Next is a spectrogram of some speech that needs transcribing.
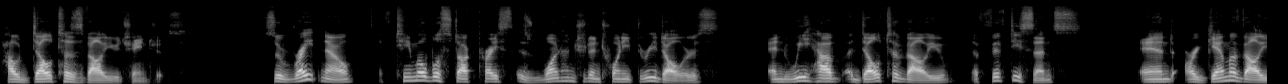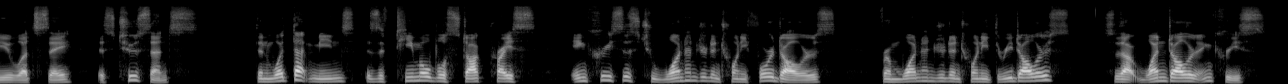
how delta's value changes. So right now, if T-Mobile stock price is $123 and we have a delta value of 50 cents and our gamma value, let's say, is 2 cents, then what that means is if T-Mobile stock price increases to $124 from $123, so that $1 increase,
